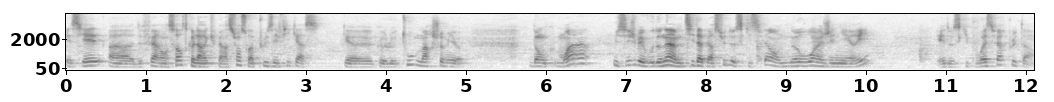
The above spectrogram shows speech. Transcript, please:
essayer euh, de faire en sorte que la récupération soit plus efficace, que, que, le tout marche mieux. Donc moi, ici, je vais vous donner un petit aperçu de ce qui se fait en neuro-ingénierie et de ce qui pourrait se faire plus tard.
